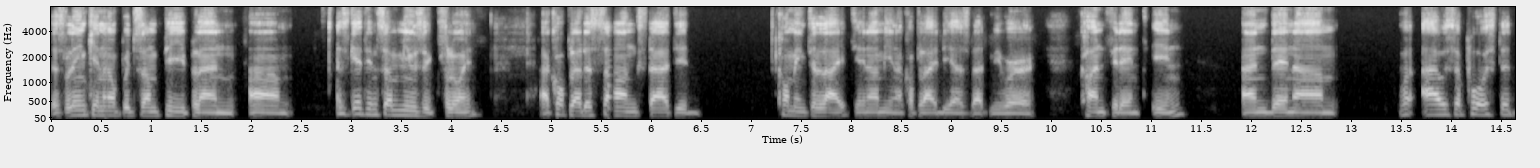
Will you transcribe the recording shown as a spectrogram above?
just linking up with some people and um, just getting some music flowing. A couple of the songs started coming to light, you know what I mean? A couple of ideas that we were confident in. And then um, well, I was supposed to,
